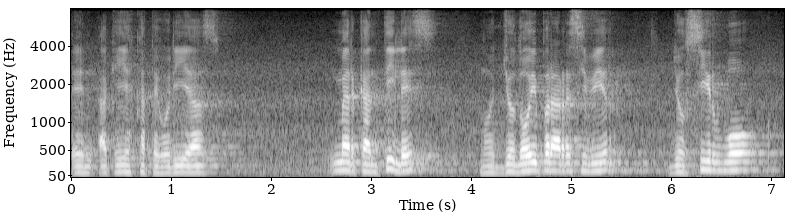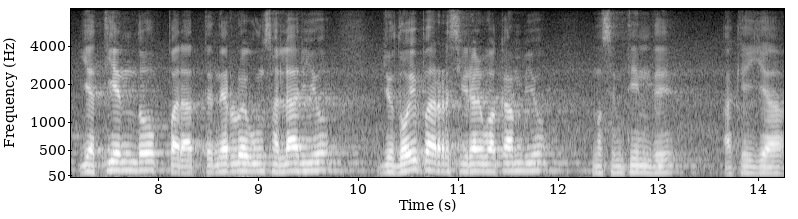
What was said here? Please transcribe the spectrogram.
en aquellas categorías mercantiles, ¿no? yo doy para recibir, yo sirvo y atiendo para tener luego un salario, yo doy para recibir algo a cambio, no se entiende aquella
